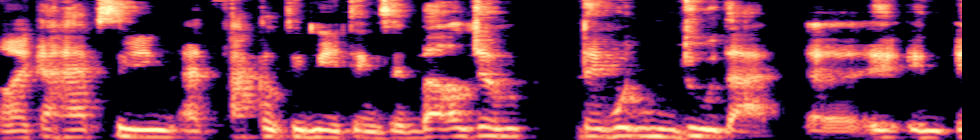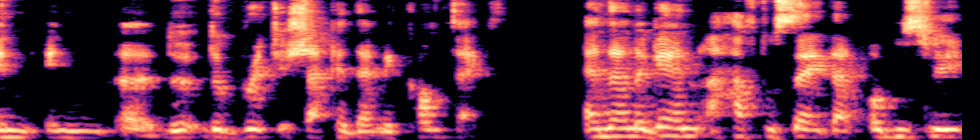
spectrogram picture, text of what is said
like I have seen at faculty meetings in Belgium. They wouldn't do that uh, in in, in uh, the, the British academic context. And then again, I have to say that obviously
